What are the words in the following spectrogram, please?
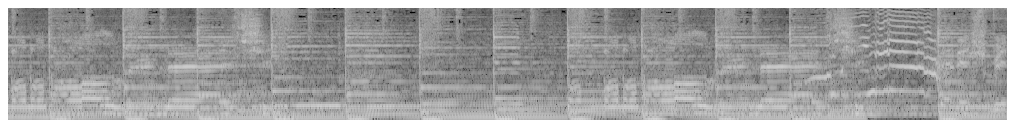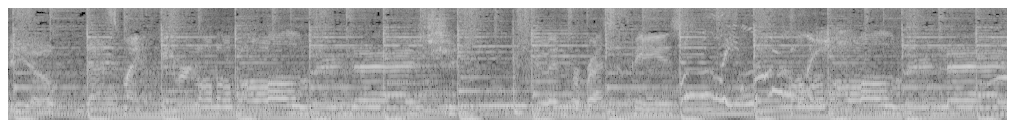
One more. Balderdash. Balderdash. Finish video. That's my favorite. Balderdash. Good for recipes. Holy moly! Balderdash.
